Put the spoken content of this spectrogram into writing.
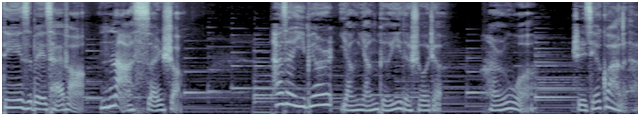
第一次被采访那酸爽。他在一边洋洋得意地说着，而我直接挂了他。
